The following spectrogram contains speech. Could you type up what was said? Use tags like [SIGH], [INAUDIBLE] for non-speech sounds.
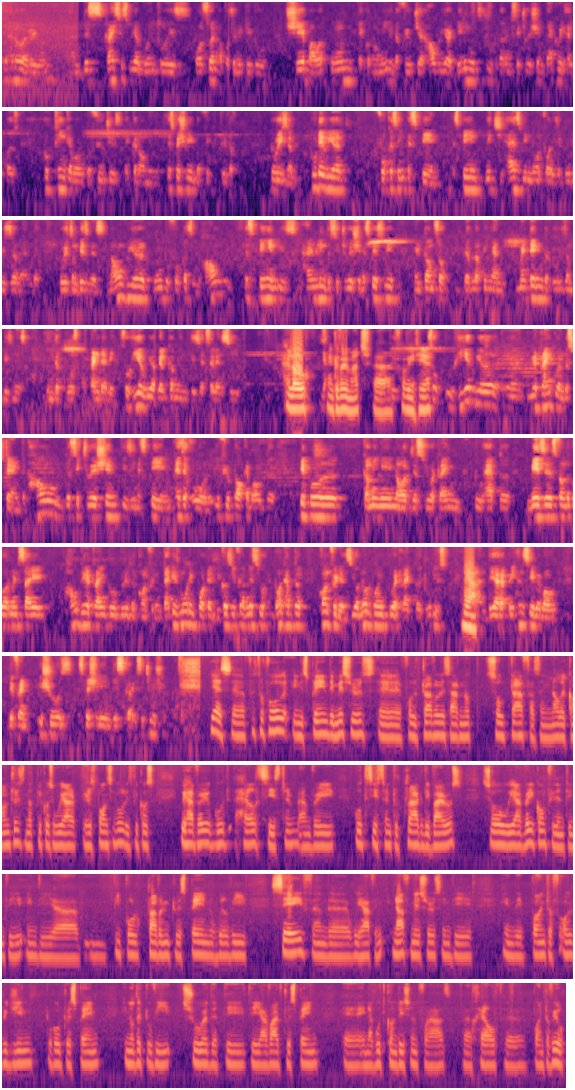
Hello, everyone. And this crisis we are going through is also an opportunity to shape our own economy in the future. How we are dealing with the current situation that will help us to think about the future's economy, especially in the field of tourism. Today we are focusing Spain, Spain which has been known for its tourism and tourism business. Now we are going to focus on how Spain is handling the situation, especially in terms of developing and maintaining the tourism business in the post-pandemic. So here we are welcoming His Excellency. Hello, Yeah. thank you very much uh, for being here. So here we are uh, we are trying to understand that how the situation is in Spain as a whole. If you talk about the people coming in, or just you are trying to have the measures from the government side, how they are trying to build the confidence. That is more important because if unless you don't have the confidence, you are not going to attract the tourists. Yeah, And they are apprehensive about different issues, especially in this current situation. yes. Uh, first of all, in Spain, the measures uh, for the travelers are not so tough as in other countries. Not because we are irresponsible, it's because we have very good health system and very good system to track the virus. So we are very confident in the in the uh, people traveling to Spain will be safe, and uh, we have en- enough measures in the in the point of origin to go to Spain in order to be sure that they, they arrive to Spain uh, in a good condition for a uh, health uh, point of view.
